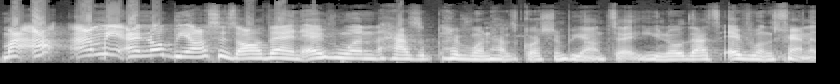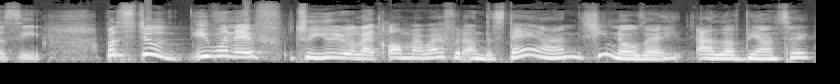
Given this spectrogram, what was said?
My, I, I mean, I know Beyonce's all that, and everyone has a, everyone has a crush on Beyonce. You know, that's everyone's fantasy. But still, even if to you you're like, oh, my wife would understand. She knows that I love Beyonce.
